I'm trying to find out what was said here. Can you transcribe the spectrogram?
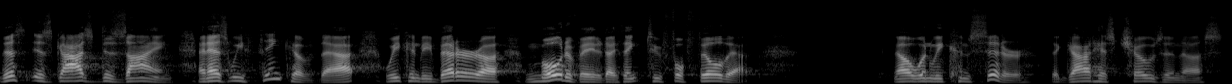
This is God's design. And as we think of that, we can be better uh, motivated, I think, to fulfill that. Now, when we consider that God has chosen us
